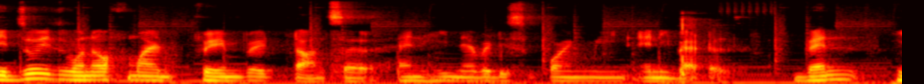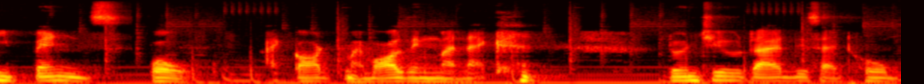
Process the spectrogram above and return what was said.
Schizo is one of my favorite dancer and he never disappoints me in any battles. When he bends, whoa, I caught my balls in my neck. Don't you try this at home.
